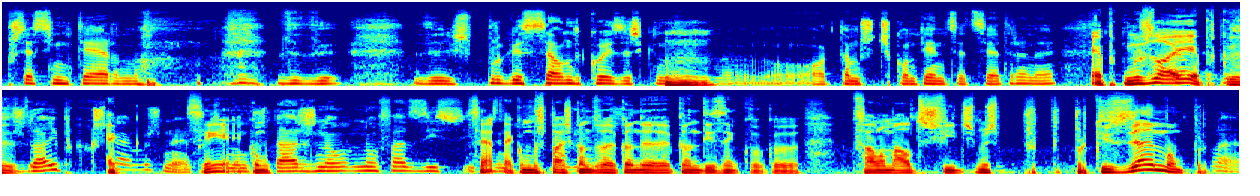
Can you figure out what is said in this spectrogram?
processo interno de, de, de expurgação de coisas que Hum. não- não- estamos descontentes, etc. Não é? É porque nos dói, é porque. Nos dói porque gostamos, não é? sim, Porque se é não como- gostares, não, não fazes isso. E, Certo, é portanto, como os pais quando, quando, quando dizem que, que- falam mal dos filhos, mas por- porque os amam, porque Claro.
